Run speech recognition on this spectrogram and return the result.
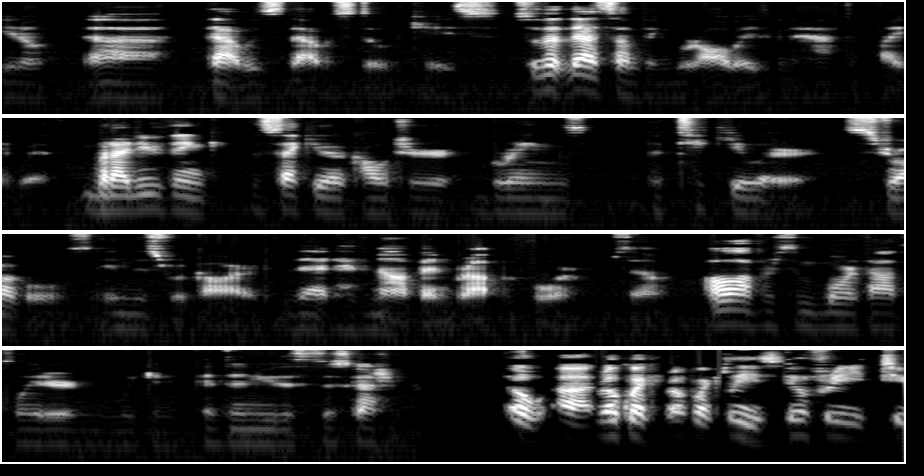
you know, uh, that was that was still the case. So that that's something we're always going to have to fight with. But I do think the secular culture brings particular struggles in this regard that have not been brought before. So I'll offer some more thoughts later and we can continue this discussion. Oh, uh, real quick, real quick, please feel free to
